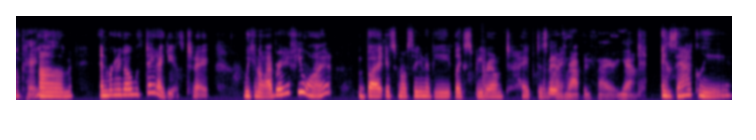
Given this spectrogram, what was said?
okay. Um, and we're gonna go with date ideas today. We can elaborate if you want, but it's mostly gonna be like speed round type a bit design. rapid fire. Yeah. Exactly.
